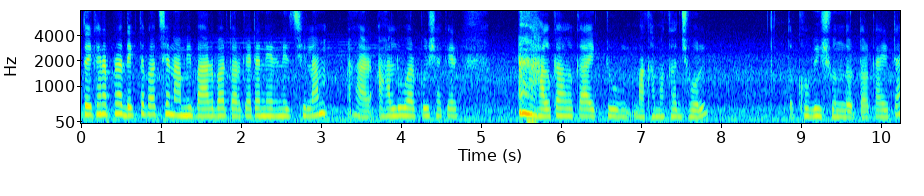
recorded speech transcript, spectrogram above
তো এখানে আপনারা দেখতে পাচ্ছেন, আমি বারবার তরকারিটা নেড়ে নিচ্ছিলাম। আর আলু আর পুঁই শাকের হালকা হালকা একটু মাখা মাখা ঝোল। তো খুবই সুন্দর তরকারিটা।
